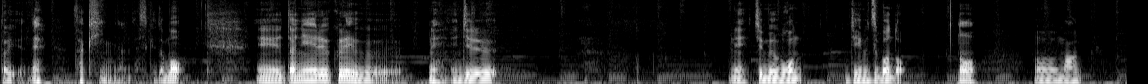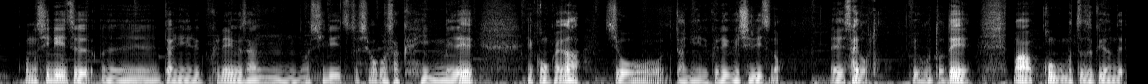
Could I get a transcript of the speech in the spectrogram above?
というね、作品なんですけども、えー、ダニエル・クレイグ、ね、演じる、ね、ジムボンジェームズ・ボンドの、まあ、このシリーズ、えー、ダニエル・クレイグさんのシリーズとしては5作品目で、え今回が一応ダニエル・クレイグシリーズの、えー、最後ということで、まあ、今後も続くよう,、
